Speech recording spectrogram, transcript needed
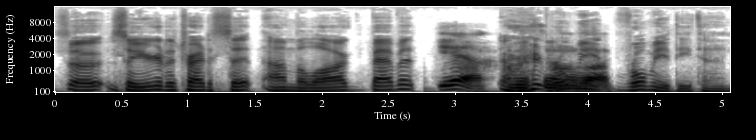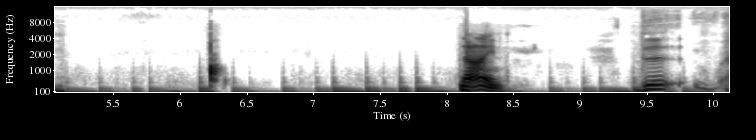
so, so you're gonna try to sit on the log, Babbitt? Yeah, All I'm gonna right, sit on roll the me, log. roll me a d10. Nine. The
